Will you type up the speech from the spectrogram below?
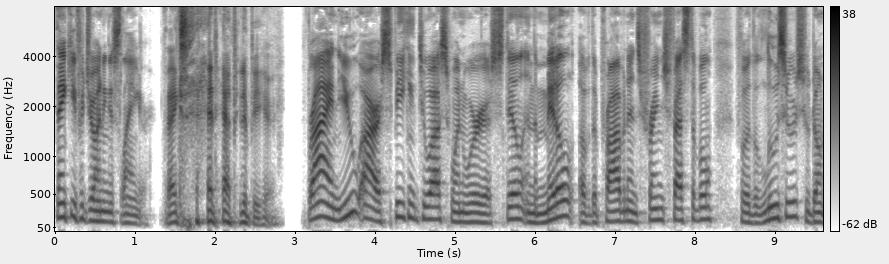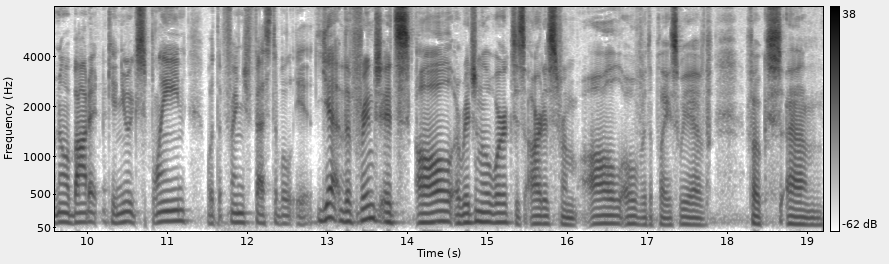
Thank you for joining us, Langer. Thanks, and happy to be here. Brian, you are speaking to us when we're still in the middle of the Providence Fringe Festival. For the losers who don't know about it, can you explain what the Fringe Festival is? Yeah, the Fringe, it's all original works. It's artists from all over the place. We have folks um,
